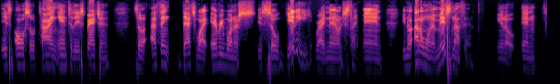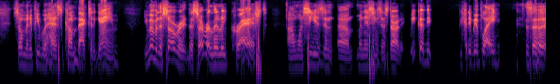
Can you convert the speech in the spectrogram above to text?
it's also tying into the expansion. So I think that's why everyone is, is so giddy right now. Just like, man, you know, I don't want to miss nothing, you know, and so many people has come back to the game. You remember the server, the server literally crashed um, when season um, when this season started. We couldn't we couldn't even play. so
